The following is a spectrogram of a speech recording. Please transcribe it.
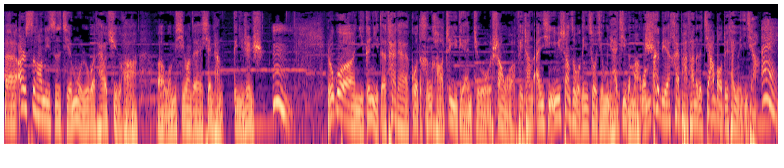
呃，二十四号那次节目，如果他要去的话，呃，我们希望在现场跟你认识。嗯，如果你跟你的太太过得很好，这一点就让我非常的安心。因为上次我给你做节目，你还记得吗？我们特别害怕他那个家暴对他有影响。哎，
